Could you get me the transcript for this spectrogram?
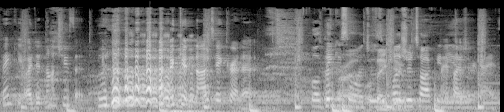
Thank you. I did not choose it. I could not take credit. Well, thank you so All right. much. Well, it was a pleasure you. talking My to you. pleasure, guys.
